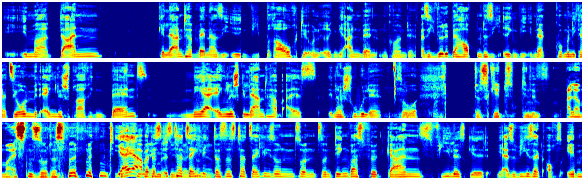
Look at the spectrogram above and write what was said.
immer dann gelernt hat, wenn er sie irgendwie brauchte und irgendwie anwenden konnte. Also ich würde behaupten, dass ich irgendwie in der Kommunikation mit englischsprachigen Bands mehr Englisch gelernt habe als in der Schule. So, Das geht den Das- allermeisten so, dass man ja, ja, aber das ist tatsächlich, das ist tatsächlich so ein, so ein, so ein Ding, was für ganz vieles gilt. Also wie gesagt, auch eben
